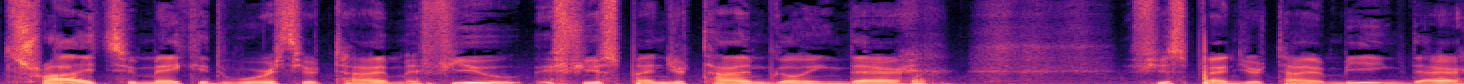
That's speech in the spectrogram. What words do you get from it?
try to make it worth your time. If you if you spend your time going there, if you spend your time being there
